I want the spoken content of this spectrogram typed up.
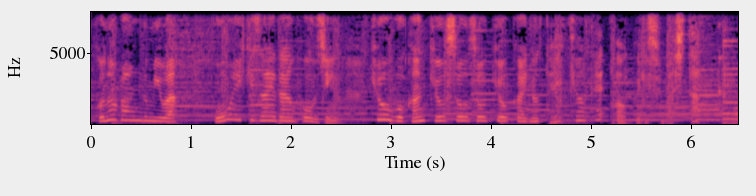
この番組は公益財団法人兵庫環境創造協会の提供でお送りしました。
